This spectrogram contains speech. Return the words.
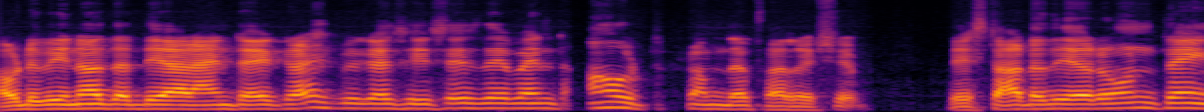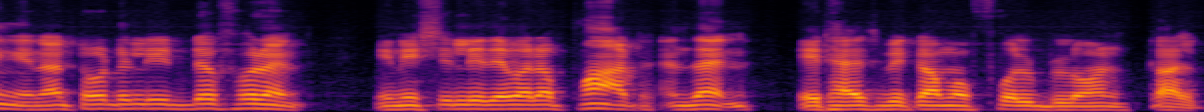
how do we know that they are Antichrist? Because he says they went out from the fellowship. They started their own thing, you know, totally different. Initially, they were apart, and then it has become a full blown cult.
